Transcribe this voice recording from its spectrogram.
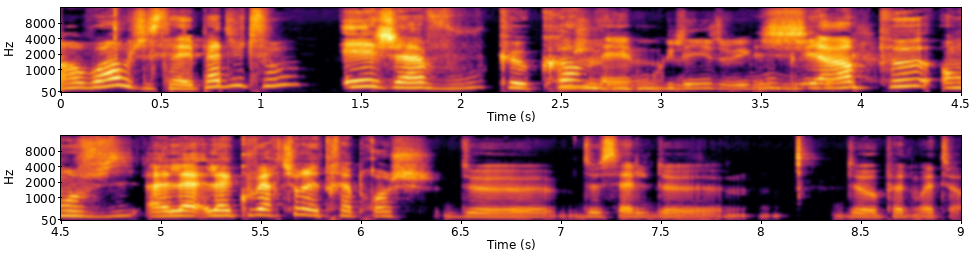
Oh waouh, je savais pas du tout. Et j'avoue que quand je vais même, googler, je vais googler. j'ai un peu envie. ah, La, la couverture est très proche de, de celle de, de Open Water.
